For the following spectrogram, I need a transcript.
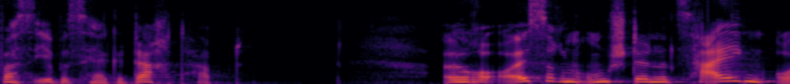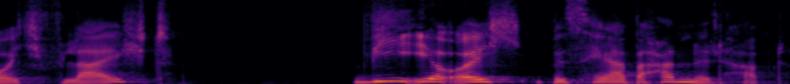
was ihr bisher gedacht habt. Eure äußeren Umstände zeigen euch vielleicht, wie ihr euch bisher behandelt habt.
